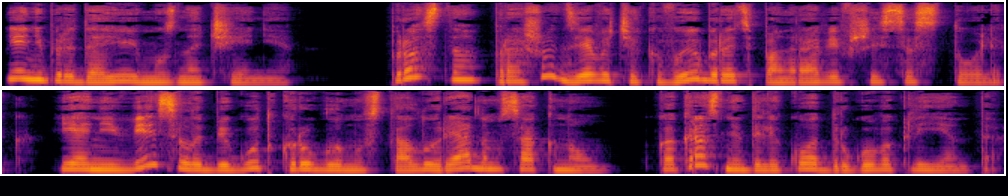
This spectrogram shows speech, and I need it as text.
Я не придаю ему значения. Просто прошу девочек выбрать понравившийся столик. И они весело бегут к круглому столу рядом с окном, как раз недалеко от другого клиента.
